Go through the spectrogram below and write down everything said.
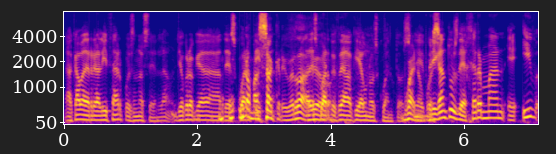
acaba de realizar, pues no sé, la- yo creo que ha Una descuartizado, masacre, ¿verdad? ha descuartizado aquí a unos cuantos. Bueno, Eh, pues- Brigantus de Hermann e Yves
